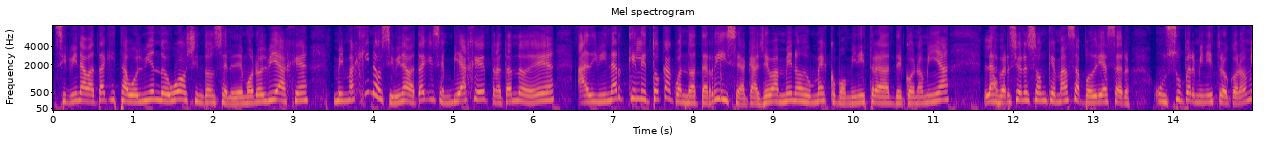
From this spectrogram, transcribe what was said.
Silvina Bataki está volviendo de Washington, se le demoró el viaje. Me imagino Silvina Batakis en viaje tratando de adivinar qué le toca cuando aterrice acá. Lleva menos de un mes como ministra de Economía. Las versiones son que Massa podría ser un superministro de Economía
